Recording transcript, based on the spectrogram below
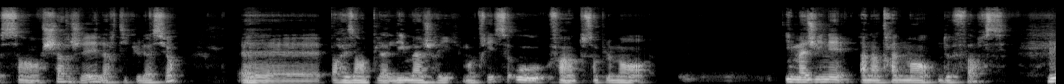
sans charger l'articulation euh, par exemple l'imagerie motrice, ou enfin tout simplement imaginer un entraînement de force, mm.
